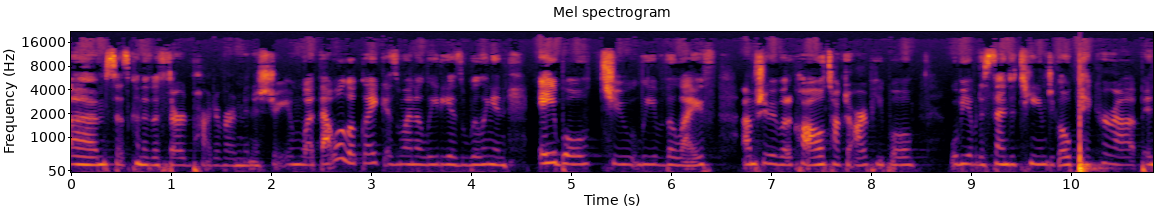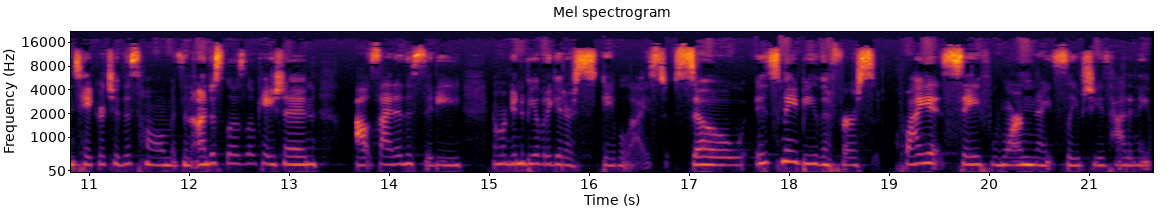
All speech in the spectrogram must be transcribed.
Um, so it's kind of the third part of our ministry. And what that will look like is when a lady is willing and able to leave the life, um, she'll be able to call, talk to our people. We'll be able to send a team to go pick her up and take her to this home. It's an undisclosed location outside of the city, and we're going to be able to get her stabilized. So it's maybe the first quiet, safe, warm night's sleep she's had in a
